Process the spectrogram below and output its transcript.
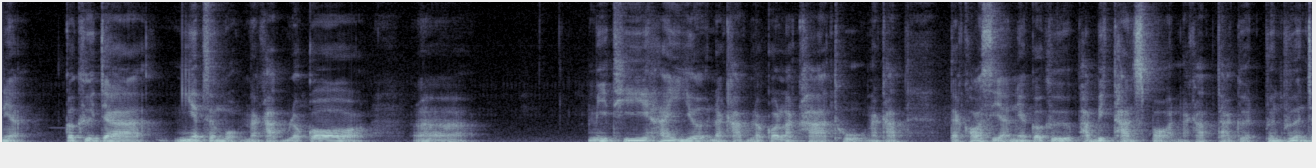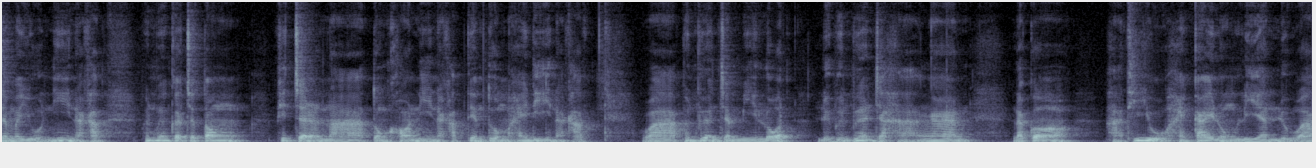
เนี่ยก็คือจะเงียบสงบนะครับ แล้วก็อ่อ มีที่ให้เยอะนะครับ แล้วก็ราคาถูกนะครับ แต่ข้อเสียเนี่ยก็คือ Public Transport นะครับ ถ้าเกิดเพื่อนๆจะมาอยู่นี่นะครับ เพื่อนๆก็จะต้องพิจารณาตรงข้อนี้นะครับ เตรียมตัวมาให้ดีนะครับ ว่าเพื่อนๆจะมีรถหรือเพื่อนๆจะหางาน แล้วก็หาที่อยู่ให้ใกล้โรงเรียนหรือว่า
